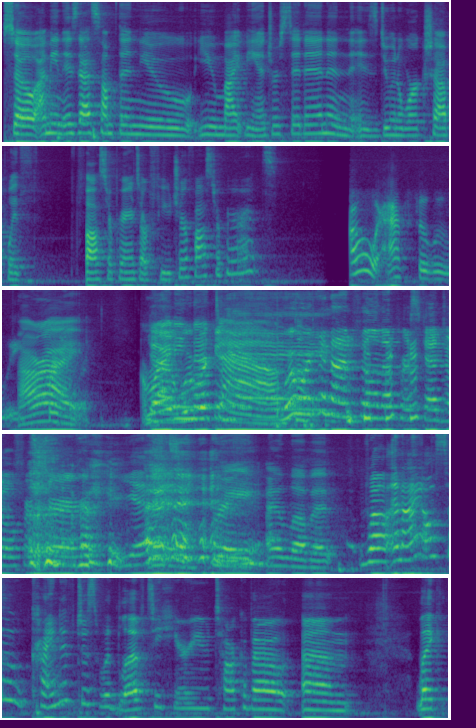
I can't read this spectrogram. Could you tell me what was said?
so, I mean, is that something you you might be interested in, and is doing a workshop with foster parents or future foster parents? Oh, absolutely. All For sure. I'm Yeah, writing we're that working, down. We're working on filling up her schedule for sure. Yes. Great, I love it. Well, and I also kind of just would love to hear you talk about, um, like,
